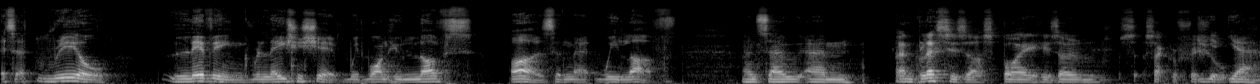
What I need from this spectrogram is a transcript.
it's a real living relationship with one who loves us and that we love. And so, um, and blesses us by his own sacrificial Y- yeah.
